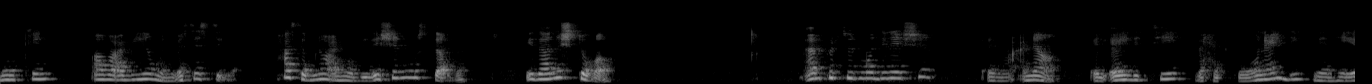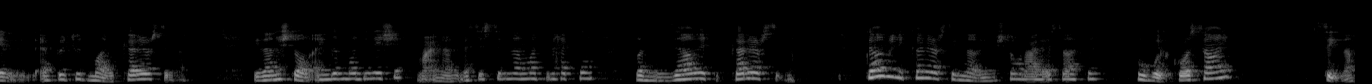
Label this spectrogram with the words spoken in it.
ممكن أضع بيهم ال message signal حسب نوع ال modulation المستخدم. إذا نشتغل amplitude modulation معناه ال A T راح تكون عندي لأن هي ال amplitude مال ال carrier signal. إذا نشتغل angle modulation معناه ال message signal مالتي راح تكون ضمن زاوية ال carrier signal. دائما ال carrier signal نشتغل على أساسه هو ال cosine signal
